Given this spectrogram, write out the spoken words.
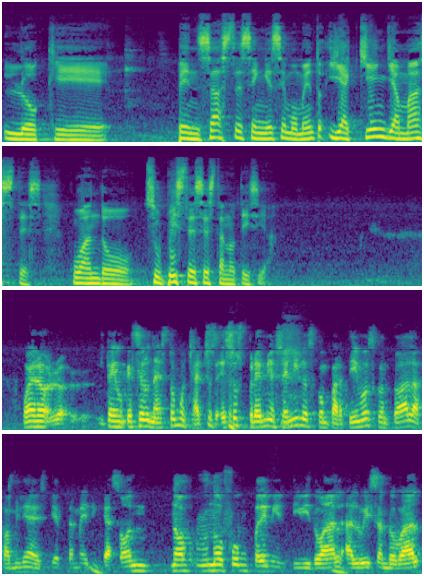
lo que pensaste en ese momento y a quién llamaste cuando supiste esta noticia? Bueno, tengo que ser honesto, muchachos. Esos premios Emmy los compartimos con toda la familia de Despierta América. Son, no, no fue un premio individual a Luis Sandoval.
